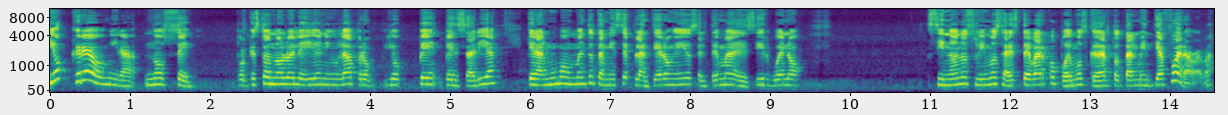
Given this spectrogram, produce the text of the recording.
yo creo, mira, no sé, porque esto no lo he leído en ningún lado, pero yo pensaría que en algún momento también se plantearon ellos el tema de decir, bueno, si no nos subimos a este barco podemos quedar totalmente afuera, ¿verdad?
